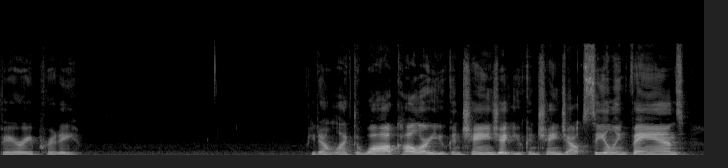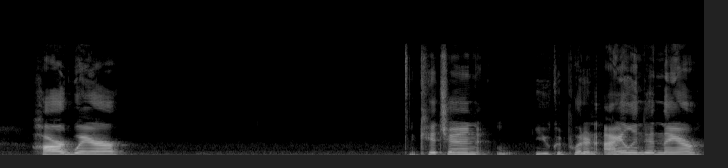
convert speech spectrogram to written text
Very pretty. If you don't like the wall color, you can change it. You can change out ceiling fans, hardware. The kitchen, you could put an island in there.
